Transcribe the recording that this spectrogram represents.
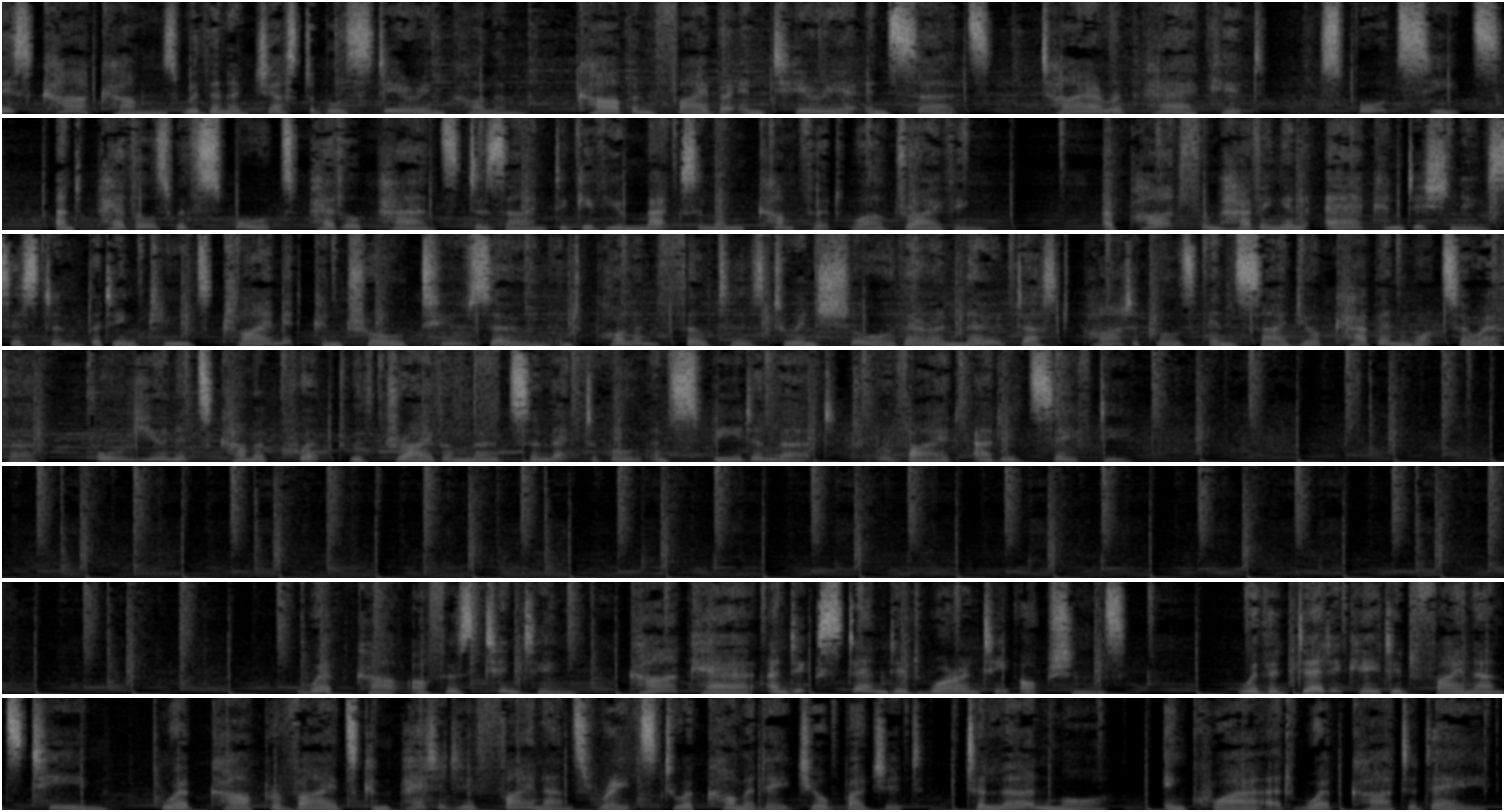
This car comes with an adjustable steering column, carbon fiber interior inserts, tire repair kit, sports seats, and pedals with sports pedal pads designed to give you maximum comfort while driving. Apart from having an air conditioning system that includes climate control 2 zone and pollen filters to ensure there are no dust particles inside your cabin whatsoever, all units come equipped with driver mode selectable and speed alert to provide added safety. Webcar offers tinting, car care, and extended warranty options. With a dedicated finance team, Webcar provides competitive finance rates to accommodate your budget. To learn more, inquire at Webcar today.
